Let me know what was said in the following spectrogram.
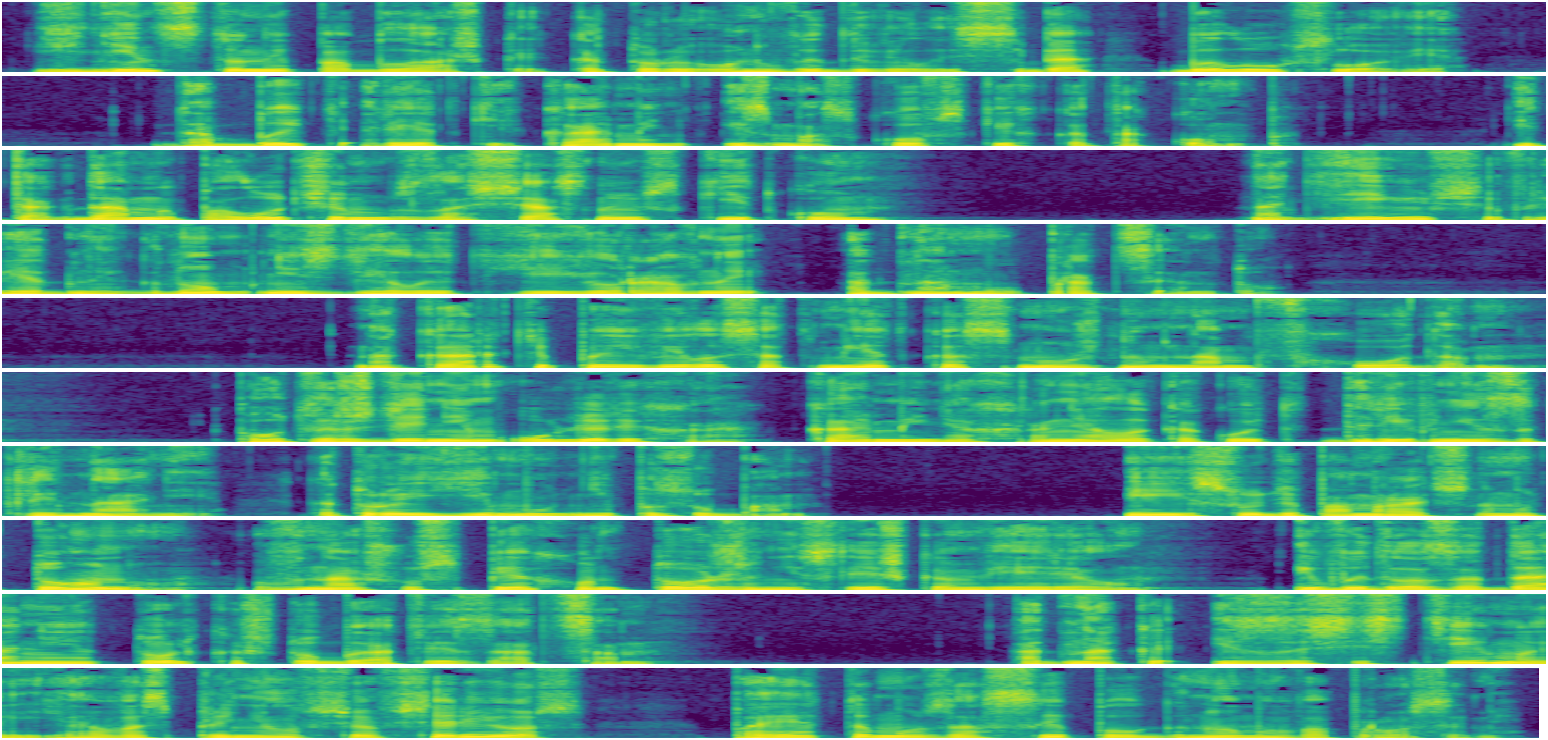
Единственной поблажкой, которую он выдавил из себя, было условие — добыть редкий камень из московских катакомб. И тогда мы получим злосчастную скидку. Надеюсь, вредный гном не сделает ее равной одному проценту. На карте появилась отметка с нужным нам входом. По утверждениям Ульриха, камень охраняло какое-то древнее заклинание, которое ему не по зубам. И, судя по мрачному тону, в наш успех он тоже не слишком верил и выдал задание только чтобы отвязаться. Однако из-за системы я воспринял все всерьез, поэтому засыпал гнома вопросами.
